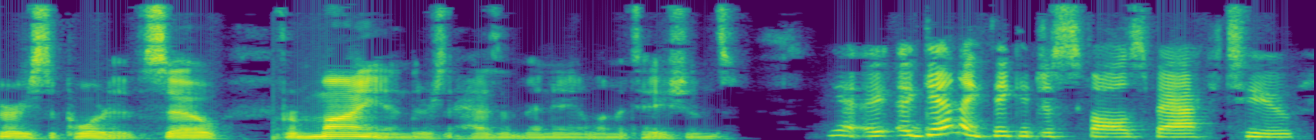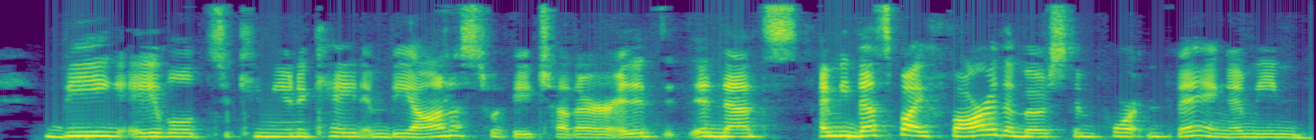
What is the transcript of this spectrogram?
very supportive. So from my end, there hasn't been any limitations. Yeah, again, I think it just falls back to being able to communicate and be honest with each other. And, and that's, I mean, that's by far the most important thing. I mean,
